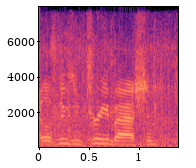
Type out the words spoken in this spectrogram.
Right, let's do some tree bashing.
